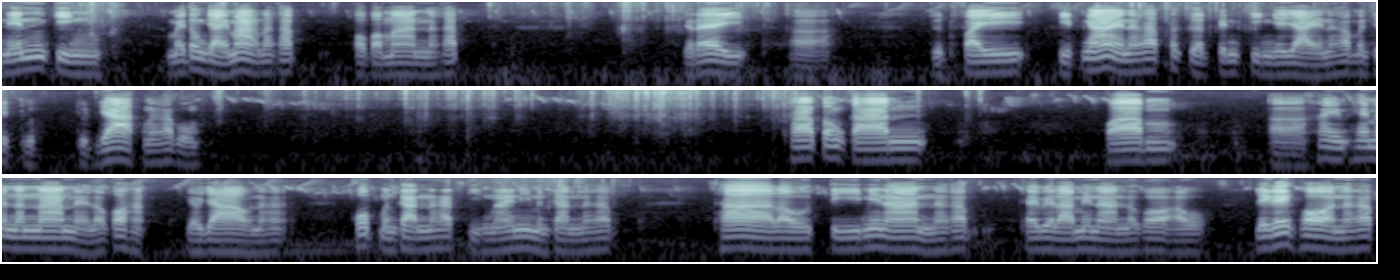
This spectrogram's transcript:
เน้นกิ่งไม่ต้องใหญ่มากนะครับ พอประมาณนะครับ จะได้จุดไฟติดง่ายนะครับ ถ้าเกิดเป็นกิ่งใหญ่ๆนะครับ มันจะจุดจุดยากนะครับผม ถ้าต้องการความให้ให้มันนานๆหน่อยเราก็หักยาวๆนะฮะครบเหมือนกันนะครับกิ่งไม้นี่เหมือนกันนะครับ ถ้าเราตีไม่นานนะครับ ใช้เวลาไม่นานแล้วก็เอาเล็กๆพอนะครับ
